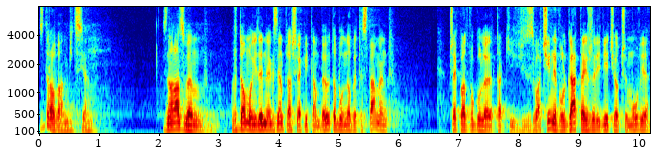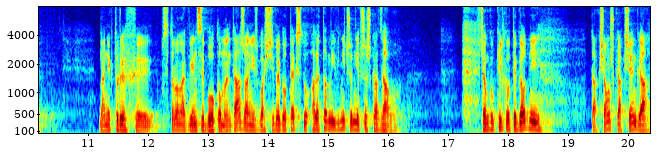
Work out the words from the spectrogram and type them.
zdrowa ambicja. Znalazłem w domu jedyny egzemplarz, jaki tam był, to był Nowy Testament. Przekład w ogóle taki z łaciny, wulgata, jeżeli wiecie o czym mówię. Na niektórych y, stronach więcej było komentarza niż właściwego tekstu, ale to mi w niczym nie przeszkadzało. W ciągu kilku tygodni ta książka, księga,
